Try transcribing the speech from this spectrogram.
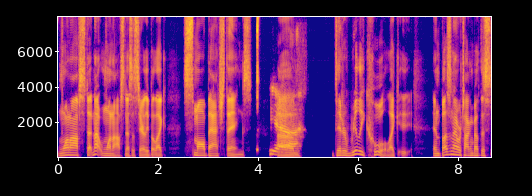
one off stuff, not one offs necessarily, but like small batch things Yeah. um, that are really cool. Like, and Buzz and I were talking about this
